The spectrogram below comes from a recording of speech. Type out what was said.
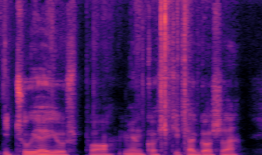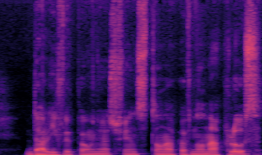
i czuję już po miękkości tego, że dali wypełniacz, więc to na pewno na plus,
